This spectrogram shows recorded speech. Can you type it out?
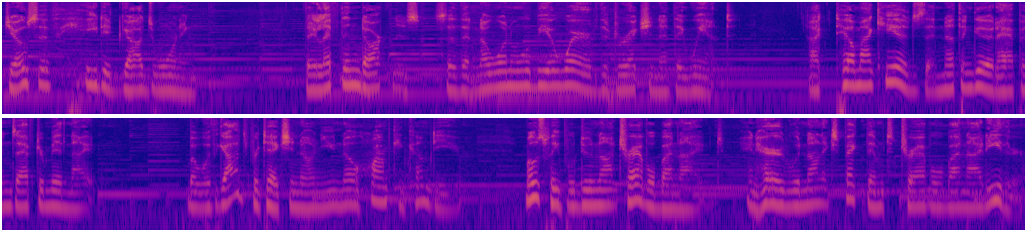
Joseph heeded God's warning. They left in darkness so that no one will be aware of the direction that they went. I tell my kids that nothing good happens after midnight. But with God's protection on you, no harm can come to you. Most people do not travel by night, and Herod would not expect them to travel by night either.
